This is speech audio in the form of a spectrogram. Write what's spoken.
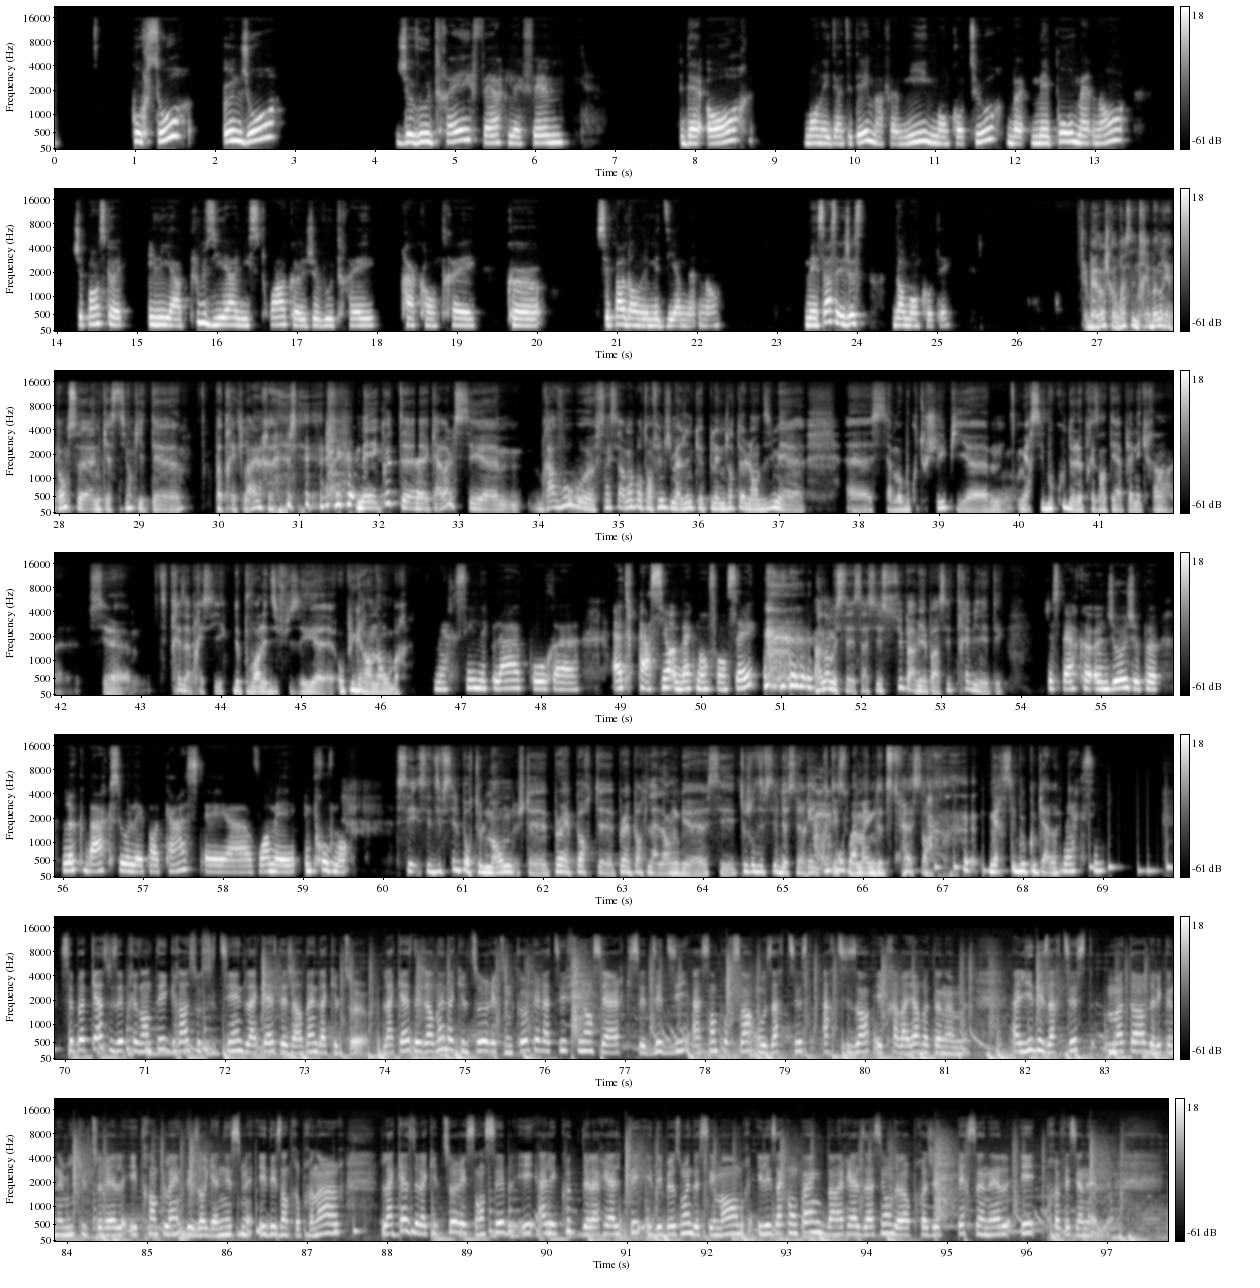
pour sûr, un jour, je voudrais faire les films dehors mon identité, ma famille, mon culture. Ben, mais pour maintenant, je pense qu'il y a plusieurs histoires que je voudrais raconter que c'est pas dans les médias maintenant. Mais ça, c'est juste dans mon côté. Ben non, je comprends. C'est une très bonne réponse à une question qui était euh, pas très clair. Mais écoute, euh, Carole, c'est euh, bravo euh, sincèrement pour ton film. J'imagine que plein de gens te l'ont dit, mais ça m'a beaucoup touché. Puis merci beaucoup de le présenter à plein écran. c'est très apprécié de pouvoir le diffuser au plus grand nombre. Merci, Nicolas, pour être patient avec mon français. ah non, mais ça s'est super bien passé, très bien été. J'espère qu'un jour, je peux look back sur les podcasts et voir mes improvements c'est difficile pour tout le monde. Je te, peu, importe, peu importe la langue, euh, c'est toujours difficile de se réécouter soi-même de toute façon. Merci beaucoup, Carole. Merci. Ce podcast vous est présenté grâce au soutien de la Caisse des Jardins de la Culture. La Caisse des Jardins de la Culture est une coopérative financière qui se dédie à 100% aux artistes, artisans et travailleurs autonomes. Alliés des artistes, moteur de l'économie culturelle et tremplin des organismes et des entrepreneurs, la Caisse de la Culture est sensible et à l'écoute de la réalité et des besoins de ses membres et les accompagne dans la réalisation de leurs projets personnels et professionnels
